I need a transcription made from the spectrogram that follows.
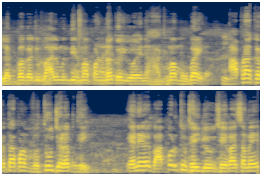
લગભગ હજુ બાલ મંદિરમાં પણ ન ગયું હોય એના હાથમાં મોબાઈલ આપણા કરતાં પણ વધુ ઝડપથી એને વાપરતું થઈ ગયું છે એવા સમયે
